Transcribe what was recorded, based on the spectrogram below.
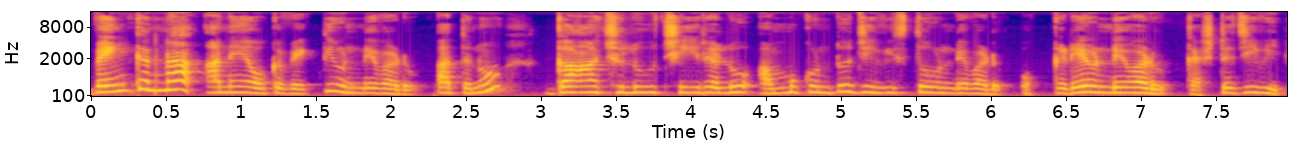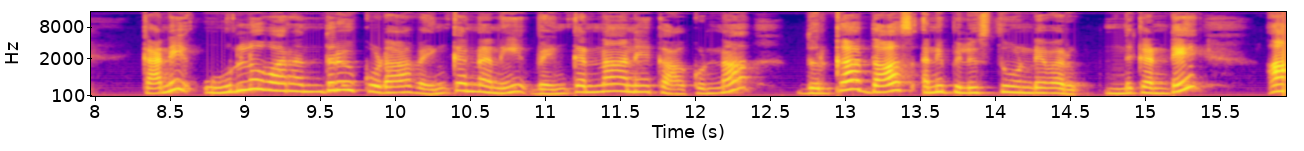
వెంకన్న అనే ఒక వ్యక్తి ఉండేవాడు. అతను గాజులు చీరలు అమ్ముకుంటూ జీవిస్తూ ఉండేవాడు. ఒక్కడే ఉండేవాడు కష్టజీవి. కానీ ఊర్లో వారందరూ కూడా వెంకన్నని వెంకన్న అనే కాకుండా దుర్గాదాస్ అని పిలుస్తూ ఉండేవారు. ఎందుకంటే ఆ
